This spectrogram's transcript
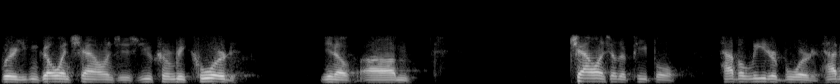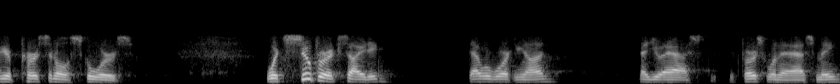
where you can go in challenges. You can record, you know, um, challenge other people, have a leaderboard, have your personal scores. What's super exciting that we're working on that you asked, the first one to ask me,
